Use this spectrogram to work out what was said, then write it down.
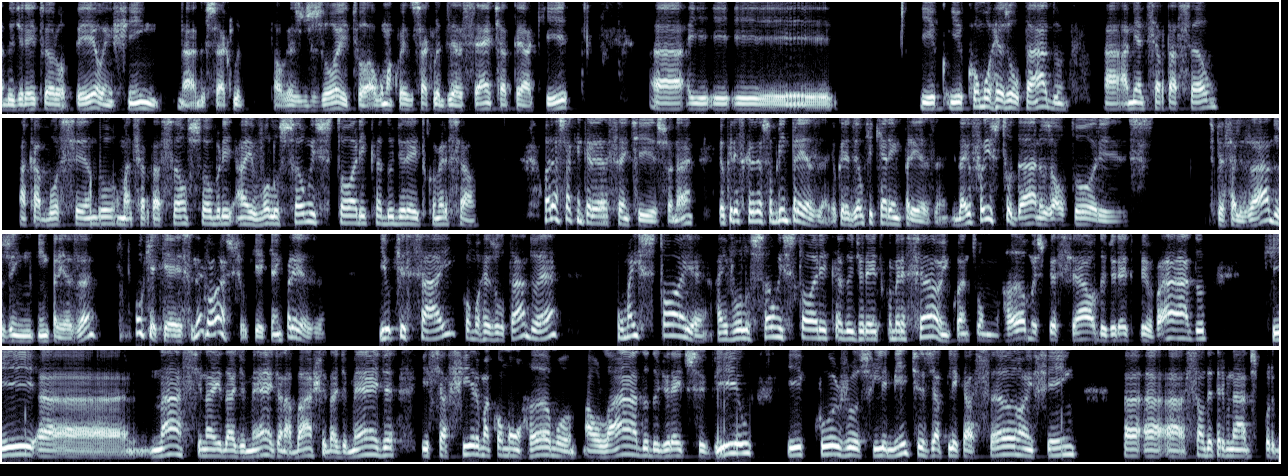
do direito europeu, enfim, do século talvez 18, alguma coisa do século 17 até aqui, e, e, e, como resultado, a, a minha dissertação acabou sendo uma dissertação sobre a evolução histórica do direito comercial. Olha só que interessante isso, né? Eu queria escrever sobre empresa, eu queria dizer o que era empresa. E daí eu fui estudar nos autores especializados em empresa o que é esse negócio, o que é empresa. E o que sai como resultado é uma história, a evolução histórica do direito comercial, enquanto um ramo especial do direito privado que uh, nasce na Idade Média, na Baixa Idade Média, e se afirma como um ramo ao lado do direito civil e cujos limites de aplicação, enfim, uh, uh, são determinados por,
